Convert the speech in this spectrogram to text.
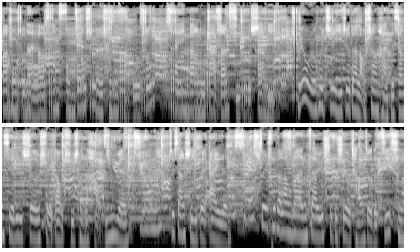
当红酒奶酪相送交织而成的法国粥，在雁荡路大张旗鼓的上演，没有人会质疑这段老上海和香榭丽舍水到渠成的好姻缘。就像是一对爱人，最初的浪漫在于是不是有长久的激情，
